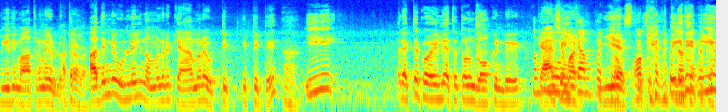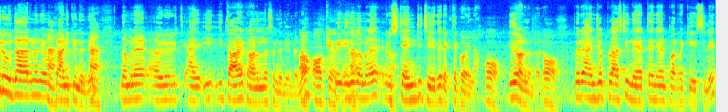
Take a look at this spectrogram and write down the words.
വീതി മാത്രമേ ഉള്ളൂ. അതിന്റെ ഉള്ളിൽ നമ്മളൊരു ക്യാമറ ഇട്ടി ഇട്ടിട്ട് ഈ രക്തക്കോയിലിൽ എത്രത്തോളം ബ്ലോക്ക് ഉണ്ട്? കാൽസ്യം ഇത് ഈ ഒരു ഉദാഹരണം ഞാൻ കാണിക്കുന്നത് നമ്മളെ ഒരു ഈ- താഴെ കാണുന്ന സംഗതി ഉണ്ടല്ലോ? ഇത് നമ്മളെ ഒരു സ്റ്റെന്റ് ചെയ്ത രക്തക്കുഴലാണ്. ഇത് കാണുന്നുണ്ടല്ലോ. ഇപ്പൊ ഒരു ആൻജിയോപ്ലാസ്റ്റി നേരത്തെ ഞാൻ പറഞ്ഞ കേസിൽ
